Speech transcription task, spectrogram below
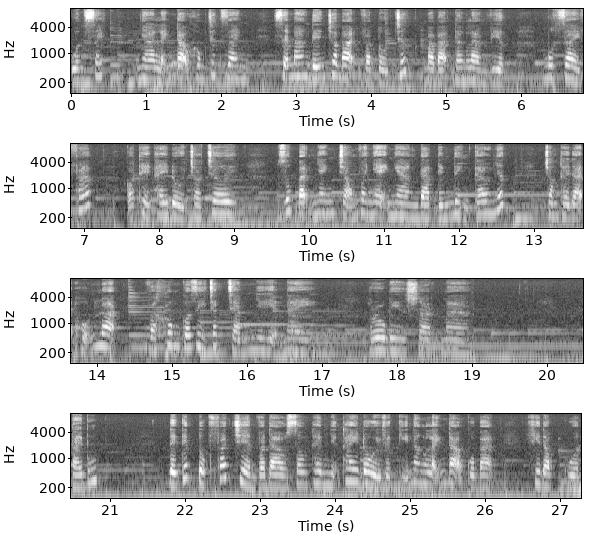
cuốn sách nhà lãnh đạo không chức danh sẽ mang đến cho bạn và tổ chức mà bạn đang làm việc một giải pháp có thể thay đổi trò chơi, giúp bạn nhanh chóng và nhẹ nhàng đạt đến đỉnh cao nhất trong thời đại hỗn loạn và không có gì chắc chắn như hiện nay. Robin sharma. Tái bút. Để tiếp tục phát triển và đào sâu thêm những thay đổi về kỹ năng lãnh đạo của bạn khi đọc cuốn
